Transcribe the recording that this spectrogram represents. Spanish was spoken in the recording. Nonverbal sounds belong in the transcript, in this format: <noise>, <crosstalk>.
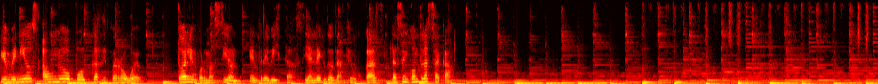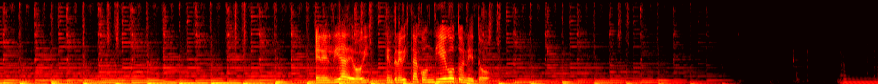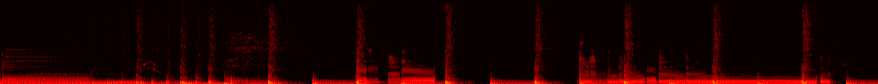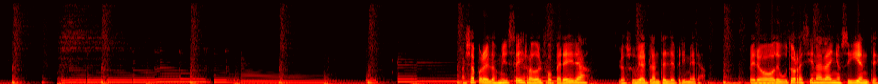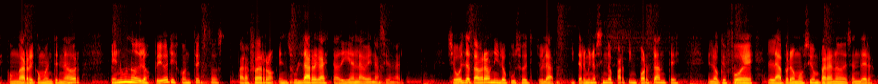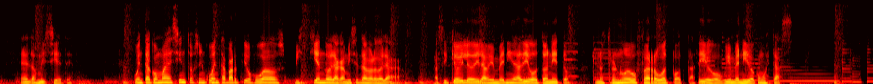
Bienvenidos a un nuevo podcast de FerroWeb. Toda la información, entrevistas y anécdotas que buscas las encontrás acá. En el día de hoy, entrevista con Diego Toneto, Allá por el 2006 Rodolfo Pereira lo subió al plantel de primera, pero debutó recién al año siguiente con Garré como entrenador en uno de los peores contextos para Ferro en su larga estadía en la B Nacional. Llegó el Data Brown y lo puso de titular y terminó siendo parte importante en lo que fue la promoción para no descender en el 2007. Cuenta con más de 150 partidos jugados vistiendo la camiseta verdolaga. Así que hoy le doy la bienvenida a Diego Toneto, en nuestro nuevo Ferrobot Podcast. Diego, bienvenido, ¿cómo estás?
